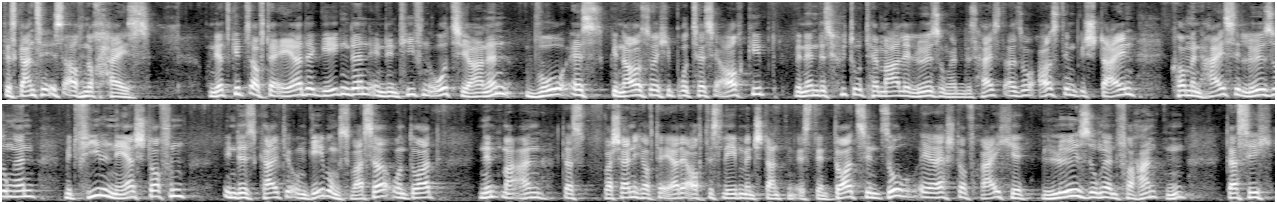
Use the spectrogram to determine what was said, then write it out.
das Ganze ist auch noch heiß. Und jetzt gibt es auf der Erde Gegenden in den tiefen Ozeanen, wo es genau solche Prozesse auch gibt. Wir nennen das hydrothermale Lösungen. Das heißt also, aus dem Gestein kommen heiße Lösungen mit vielen Nährstoffen in das kalte Umgebungswasser und dort nimmt man an, dass wahrscheinlich auf der Erde auch das Leben entstanden ist. Denn dort sind so nährstoffreiche Lösungen vorhanden, dass sich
